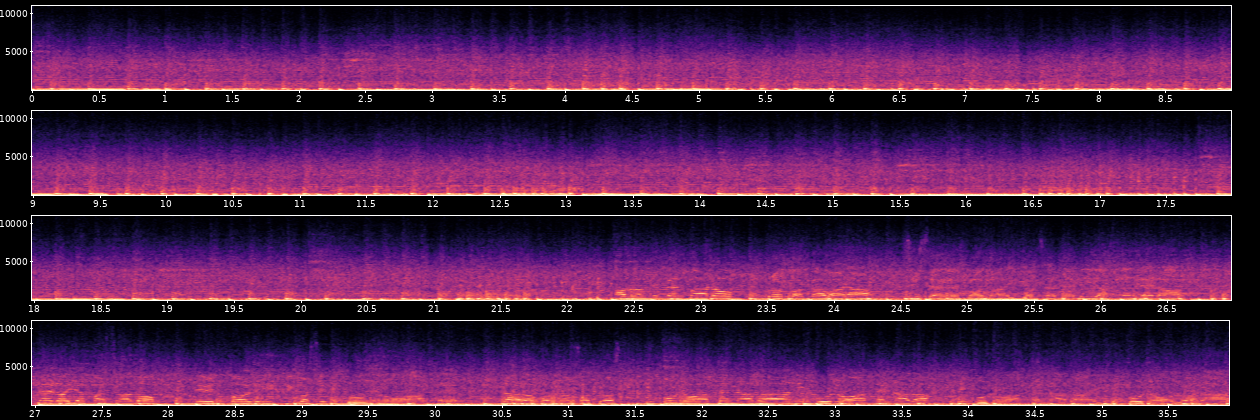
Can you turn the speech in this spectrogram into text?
Mil políticos y ninguno hace nada por nosotros. Ninguno hace nada, ninguno hace nada, ninguno hace nada y ninguno lo hará.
